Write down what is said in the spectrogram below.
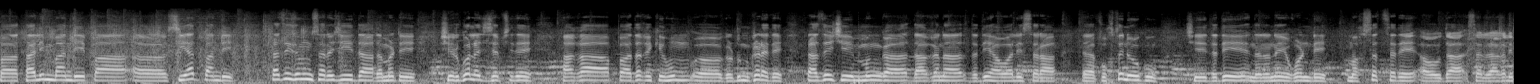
په تعلیم باندې په سیاحت باندې راځي زموږ سره جی د مټي شیرګل جسب چې دی هغه په دغه کې هم ګډون کړی دی راځي چې موږ دا غنه د دې حواله سره پوښتنه وکړو چې د دې نننۍ غونډې مقصد څه دی او دا سره راغلی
